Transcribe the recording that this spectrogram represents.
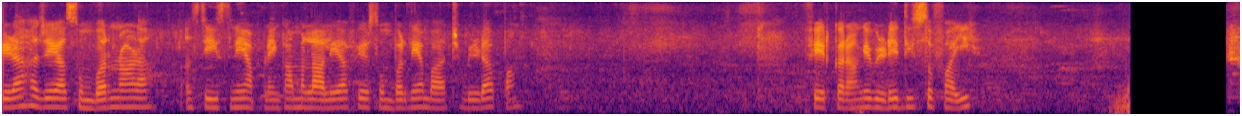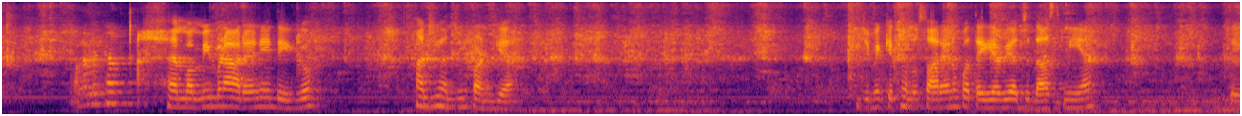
ਜਿਹੜਾ ਹਜੇ ਆ ਸੁੰਬਰ ਨਾਲ ਆ ਅਸੀਸ ਨੇ ਆਪਣੇ ਕੰਮ ਲਾ ਲਿਆ ਫਿਰ ਸੁੰਬਰ ਦੀਆਂ ਬਾਅਦ ਚ ਬੇੜਾ ਆਪਾਂ। ਫਿਰ ਕਰਾਂਗੇ ਵਿਹੜੇ ਦੀ ਸਫ਼ਾਈ। ਹੈ ਮੰਮੀ ਬਣਾ ਰਹੇ ਨੇ ਦੇਖੋ ਹਾਂਜੀ ਹਾਂਜੀ, ਬਣ ਗਿਆ। ਜਿਵੇਂ ਕਿ ਤੁਹਾਨੂੰ ਸਾਰਿਆਂ ਨੂੰ ਪਤਾ ਹੀ ਆ ਵੀ ਅੱਜ 10ਵੀਂ ਹੈ ਤੇ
